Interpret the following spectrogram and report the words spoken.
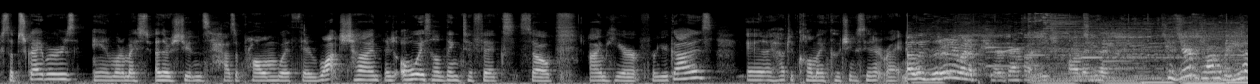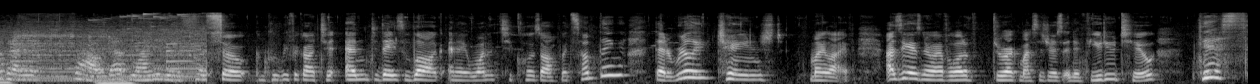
subscribers and one of my other students has a problem with their watch time. There's always something to fix. So I'm here for you guys and I have to call my coaching student right now. I would literally write a paragraph on each comment like because you're a photographer, you have that idea like, wow, that me is so So completely forgot to end today's vlog and I wanted to close off with something that really changed my life. As you guys know, I have a lot of direct messages and if you do too, this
